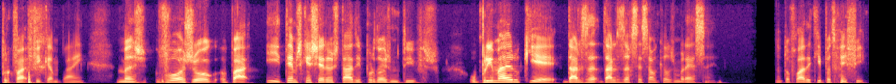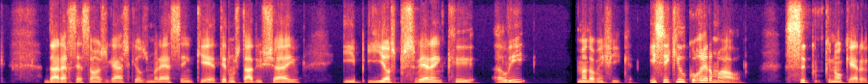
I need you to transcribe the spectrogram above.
porque vai, fica bem. Mas vou ao jogo e temos que encher o estádio por dois motivos. O primeiro que é dar-lhes a, dar a recepção que eles merecem. Não estou a falar da equipa do Benfica. Dar a recepção aos gajos que eles merecem, que é ter um estádio cheio e, e eles perceberem que ali manda ao Benfica. E se aquilo correr mal, se, que não quero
